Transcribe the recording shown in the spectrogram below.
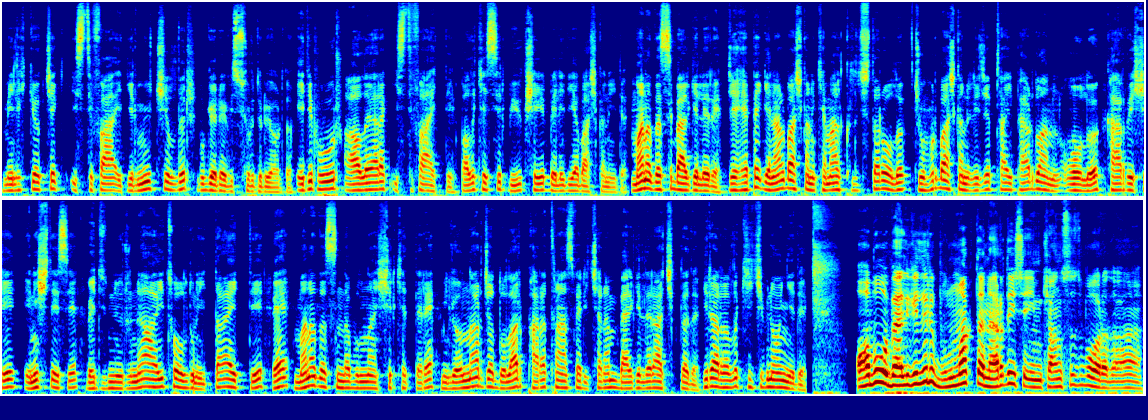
Melih Gökçek istifa etti. 23 yıldır bu görevi sürdürüyordu. Edip Uğur ağlayarak istifa etti. Balıkesir Büyükşehir Belediye Başkanıydı. Man Adası belgeleri CHP Genel Başkanı Kemal Kılıçdaroğlu, Cumhurbaşkanı Recep Tayyip Erdoğan'ın oğlu, kardeşi, eniştesi ve dünürüne ait olduğunu iddia etti ve Man Adası'nda bulunan şirketlere milyonlarca dolar para transfer içeren belgeleri açıkladı. 1 Aralık 2017 Abi o belgeleri bulmak da neredeyse imkansız bu arada ha.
